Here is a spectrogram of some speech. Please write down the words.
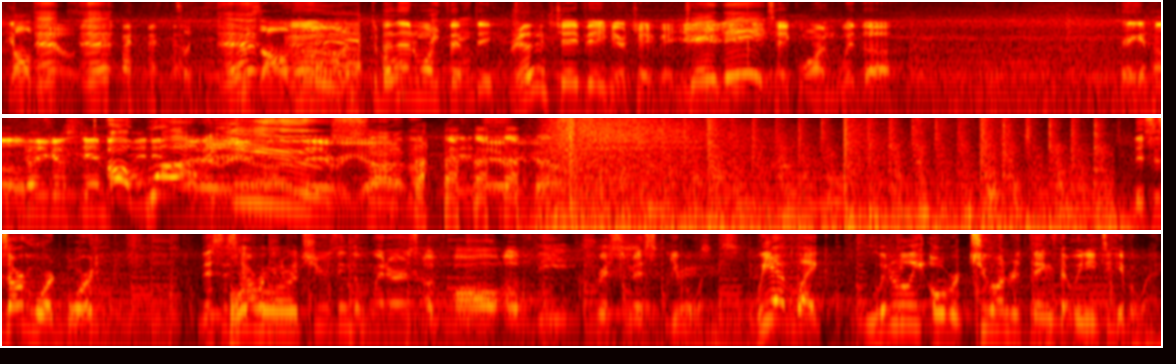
Resolve Uh, note. uh, It's like resolve And note. then 150. Really? JV here, JV. You, JV. You, you can take one with the. Take it home. No, you gotta stand Oh, behind what? There we go. You There we go. son of a bitch. There we go. This is our hoard board. This is Full how we're gonna be choosing the winners of all of the Christmas giveaways. We have like literally over 200 things that we need to give away.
